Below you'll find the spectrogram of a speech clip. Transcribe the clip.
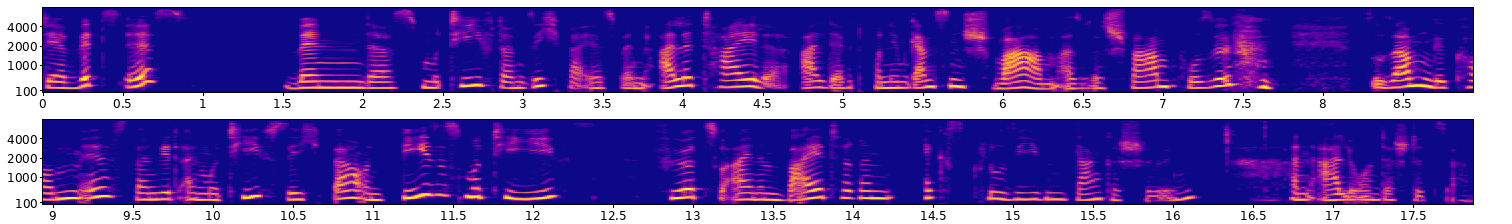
der Witz ist, wenn das Motiv dann sichtbar ist, wenn alle Teile, alle von dem ganzen Schwarm, also das Schwarmpuzzle, zusammengekommen ist, dann wird ein Motiv sichtbar und dieses Motiv führt zu einem weiteren exklusiven Dankeschön an alle Unterstützer.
